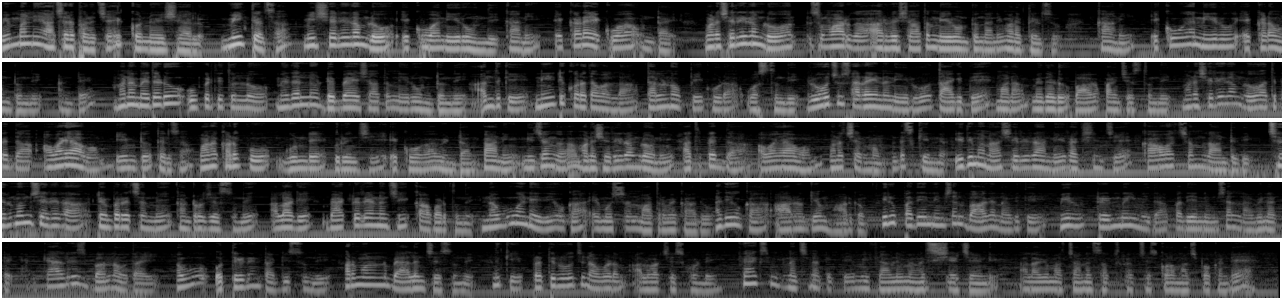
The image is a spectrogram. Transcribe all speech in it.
మిమ్మల్ని ఆశ్చర్యపరిచే కొన్ని విషయాలు. మీకు తెలుసా మీ శరీరంలో ఎక్కువ నీరు ఉంది కానీ ఎక్కడ ఎక్కువ ఉంటాయి? మన శరీరంలో సుమారుగా అరవై శాతం నీరు ఉంటుందని మనకు తెలుసు. కానీ ఎక్కువగా నీరు ఎక్కడ ఉంటుంది? అంటే మన మెదడు ఊపిరితిత్తుల్లో మెదడులో డెబ్బై ఐదు శాతం నీరు ఉంటుంది. అందుకే నీటి కొరత వల్ల తలనొప్పి కూడా వస్తుంది. రోజు సరైన నీరు తాగితే మన మెదడు బాగా పనిచేస్తుంది. మన శరీరంలో అతిపెద్ద అవయవం ఏమిటో తెలుసా? మన కడుపు గుండె గురించి ఎక్కువగా వింటాం. కానీ నిజంగా మన శరీరంలోని అతిపెద్ద అవయవం మన చర్మం అంటే స్కిన్. ఇది మన శరీరాన్ని రక్షించే కావచం లాంటిది. చర్మం శరీర టెంపరేచర్ని కంట్రోల్ చేస్తుంది. అలాగే బ్యాక్టీరియా నుంచి కాపాడుతుంది. నవ్వు అనేది ఒక ఎమోషన్ మాత్రమే కాదు. అది ఒక ఆరోగ్య మార్గం. మీరు పదిహేను నిమిషాలు బాగా నవ్వితే మీరు ట్రెడ్మిల్ మీద పదిహేను నిమిషాలు నవ్వినట్టే క్యాలరీస్ బర్న్ అవుతాయి. నవ్వు ఒత్తిడిని తగ్గిస్తుంది. హార్మోన్లను బ్యాలెన్స్ చేస్తుంది. అందుకే ప్రతిరోజు నవ్వడం అలవాటు చేసుకోండి. ఫ్యాక్స్ మీకు నచ్చినట్టయితే మీ ఫ్యామిలీ మెంబర్స్ షేర్ చేయండి. అలాగే మా ఛానల్ సబ్స్క్రైబ్ చేసుకోవడం మర్చిపోకండి.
